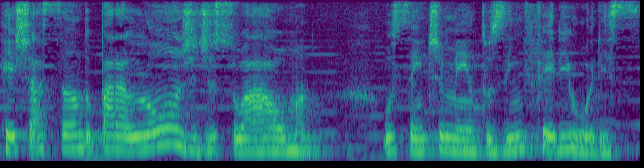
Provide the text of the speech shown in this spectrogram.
rechaçando para longe de sua alma os sentimentos inferiores.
